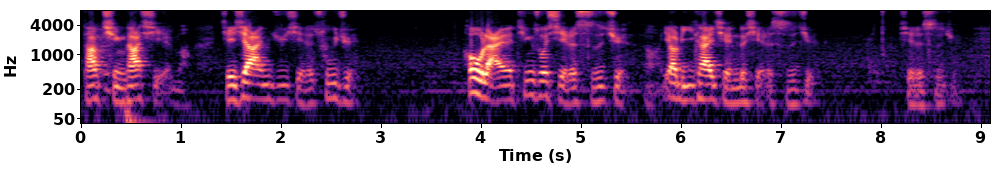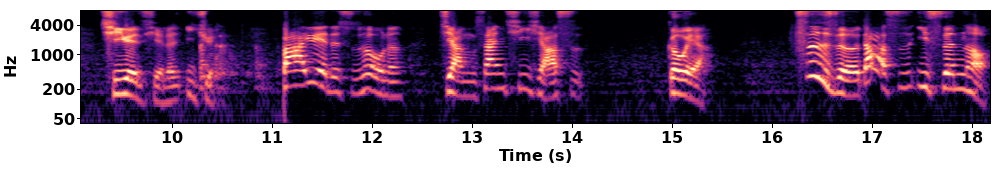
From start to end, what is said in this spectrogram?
他请他写嘛。结下安居写了初卷，后来呢，听说写了十卷啊，要离开前都写了十卷，写了十卷。七月写了一卷，八月的时候呢，讲三栖霞寺，各位啊，智者大师一生哈，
